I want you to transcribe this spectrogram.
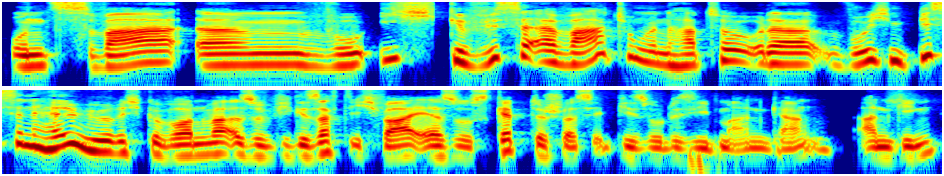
Und zwar, ähm, wo ich gewisse Erwartungen hatte oder wo ich ein bisschen hellhörig geworden war. Also, wie gesagt, ich war eher so skeptisch, was Episode 7 angang, anging.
